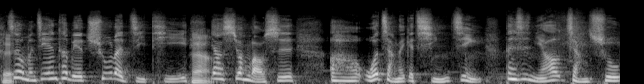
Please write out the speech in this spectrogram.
所以，我们今天特别出了几题，要希望老师，呃，我讲了一个情境，但是你要讲出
